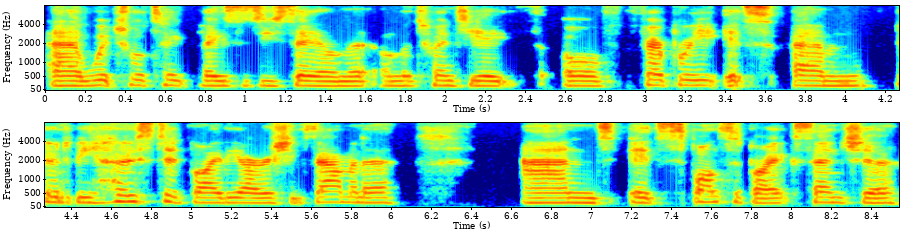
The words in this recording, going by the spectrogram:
Uh, which will take place, as you say, on the on the 28th of February. It's um, going to be hosted by the Irish Examiner, and it's sponsored by Accenture.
